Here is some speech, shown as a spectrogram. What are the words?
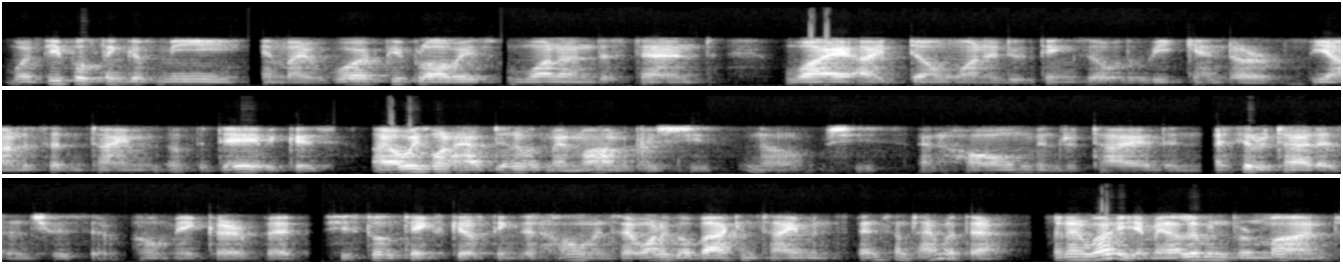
When people think of me and my work, people always want to understand why I don't want to do things over the weekend or beyond a certain time of the day because I always want to have dinner with my mom because she's you know she's at home and retired and I say retired as in she was a homemaker but she still takes care of things at home and so I want to go back in time and spend some time with her. And I worry. I mean, I live in Vermont.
